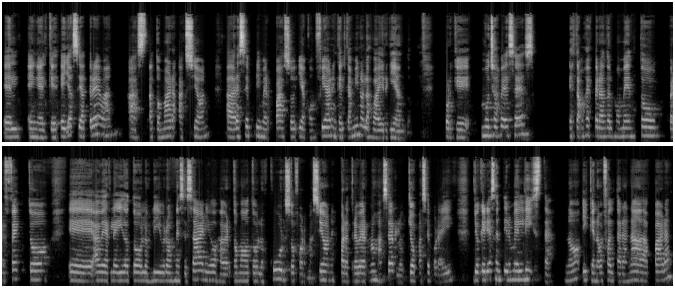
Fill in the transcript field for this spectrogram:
el, en el que ellas se atrevan a, a tomar acción, a dar ese primer paso y a confiar en que el camino las va a ir guiando. Porque muchas veces estamos esperando el momento perfecto, eh, haber leído todos los libros necesarios, haber tomado todos los cursos, formaciones para atrevernos a hacerlo. Yo pasé por ahí. Yo quería sentirme lista, ¿no? Y que no me faltara nada para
